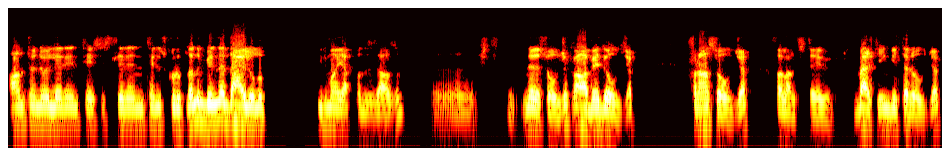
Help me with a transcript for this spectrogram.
antrenörlerin, tesislerin, tenis gruplarının birine dahil olup idman yapmanız lazım. Ee, işte neresi olacak? ABD olacak. Fransa olacak falan işte. işte belki İngiltere olacak.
